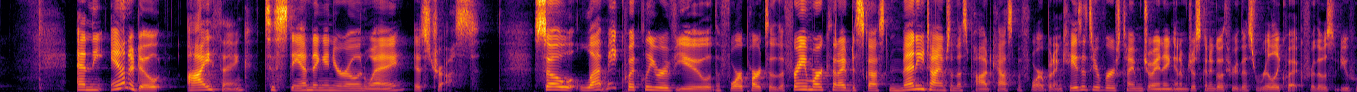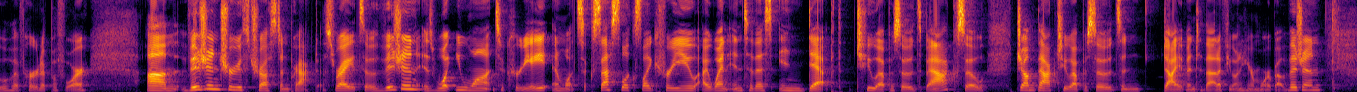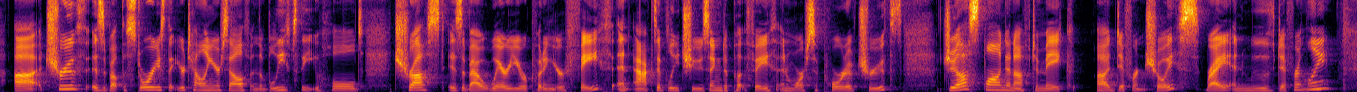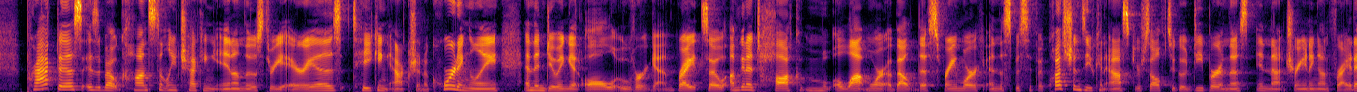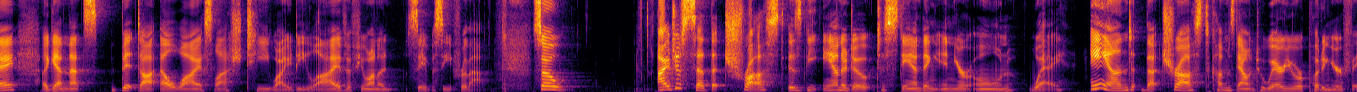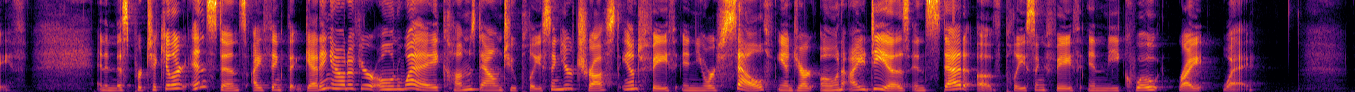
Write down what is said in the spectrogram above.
And the antidote, I think, to standing in your own way is trust. So, let me quickly review the four parts of the framework that I've discussed many times in this podcast before, but in case it's your first time joining, and I'm just going to go through this really quick for those of you who have heard it before. Um, vision, truth, trust, and practice, right? So, vision is what you want to create and what success looks like for you. I went into this in depth two episodes back. So, jump back two episodes and dive into that if you want to hear more about vision. Uh, truth is about the stories that you're telling yourself and the beliefs that you hold. Trust is about where you're putting your faith and actively choosing to put faith in more supportive truths just long enough to make a different choice, right? And move differently. Practice is about constantly checking in on those three areas, taking action accordingly, and then doing it all over again, right? So, I'm going to talk a lot more about this framework and the specific questions you can ask yourself to go deeper in this in that training on Friday. Again, that's bit.ly slash TYD live if you want to save a seat for that. So, I just said that trust is the antidote to standing in your own way, and that trust comes down to where you are putting your faith. And in this particular instance, I think that getting out of your own way comes down to placing your trust and faith in yourself and your own ideas instead of placing faith in the quote right way.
